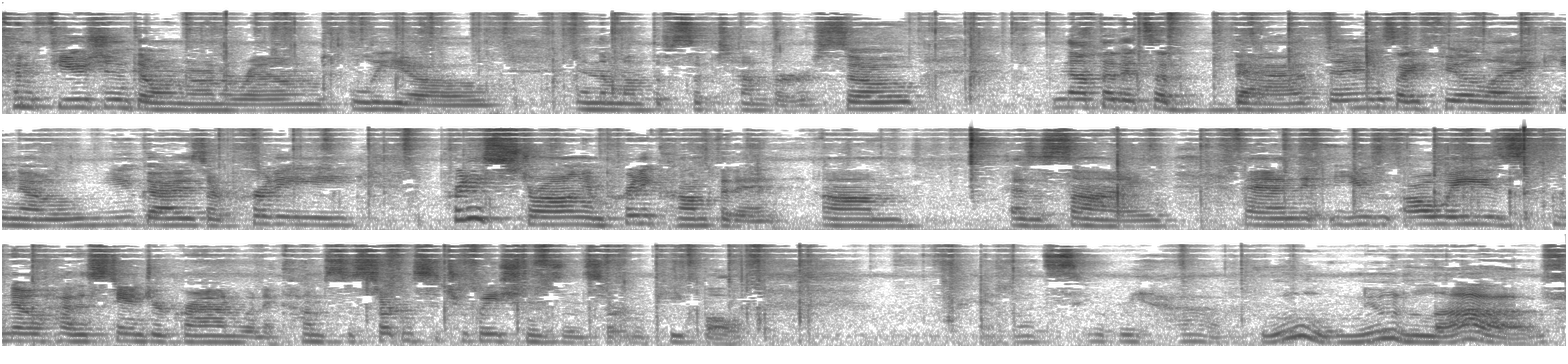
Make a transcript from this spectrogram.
confusion going on around Leo in the month of September. So not that it's a bad thing, because I feel like, you know, you guys are pretty, pretty strong and pretty confident um, as a sign. And you always know how to stand your ground when it comes to certain situations and certain people. Okay, let's see what we have. Ooh, new love.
